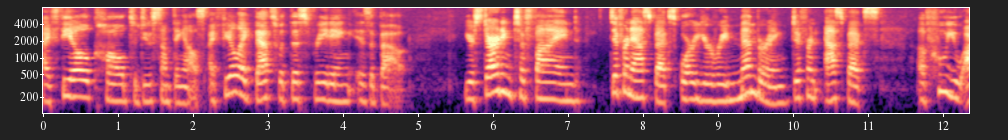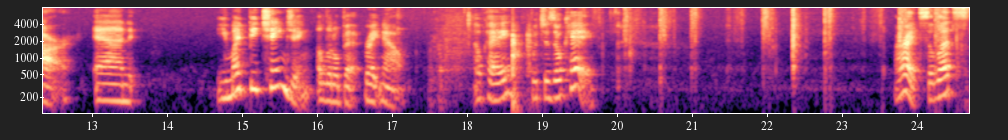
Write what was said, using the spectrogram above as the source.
I feel called to do something else. I feel like that's what this reading is about. You're starting to find different aspects or you're remembering different aspects of who you are and you might be changing a little bit right now. Okay? Which is okay. All right, so let's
